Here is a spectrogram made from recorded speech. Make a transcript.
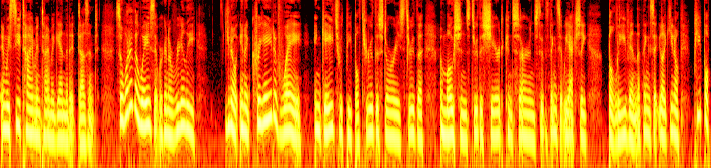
and we see time and time again that it doesn't. So what are the ways that we're going to really you know, in a creative way, engage with people through the stories, through the emotions, through the shared concerns, through the things that we actually believe in, the things that, like, you know, people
